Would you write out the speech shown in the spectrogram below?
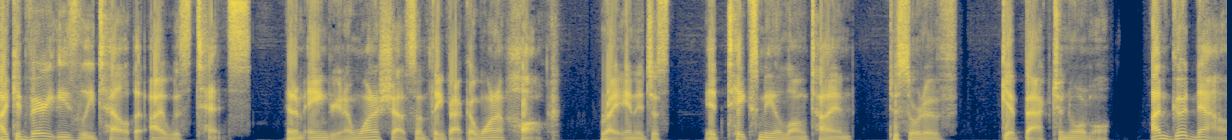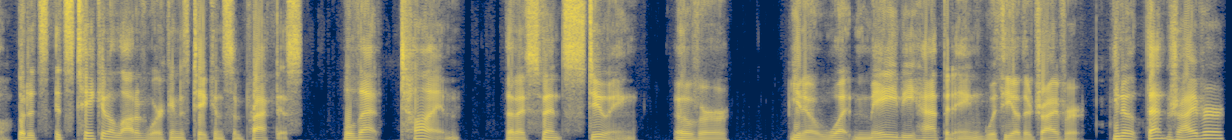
I could very easily tell that I was tense and I'm angry and I want to shout something back. I want to honk, right? And it just, it takes me a long time to sort of get back to normal. I'm good now, but it's, it's taken a lot of work and it's taken some practice. Well, that time that I've spent stewing over, you know, what may be happening with the other driver, you know, that driver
